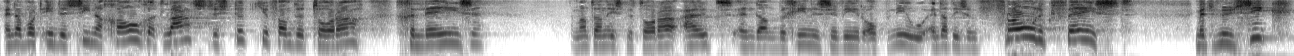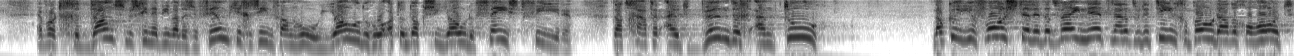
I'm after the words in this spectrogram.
En dan wordt in de synagoge het laatste stukje van de Torah gelezen. Want dan is de Torah uit en dan beginnen ze weer opnieuw. En dat is een vrolijk feest. Met muziek. Er wordt gedanst. Misschien heb je wel eens een filmpje gezien van hoe Joden, hoe orthodoxe Joden feest vieren. Dat gaat er uitbundig aan toe. Nou kun je je voorstellen dat wij net nadat we de tien geboden hadden gehoord,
